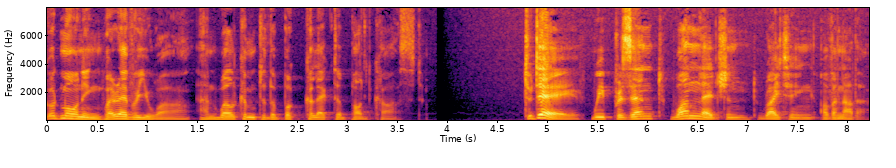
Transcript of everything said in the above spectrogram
Good morning, wherever you are, and welcome to the Book Collector Podcast. Today, we present one legend writing of another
